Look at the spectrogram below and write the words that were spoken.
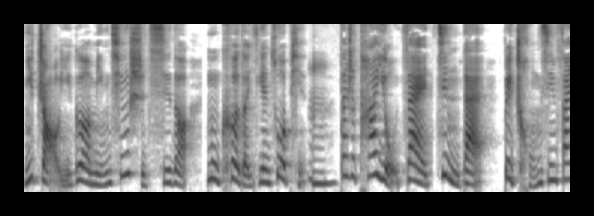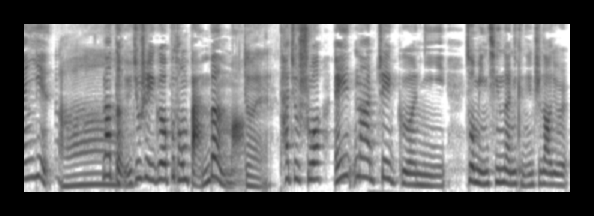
你找一个明清时期的木刻的一件作品，嗯，但是他有在近代。被重新翻印啊，那等于就是一个不同版本嘛。对，他就说，哎，那这个你做明清的，你肯定知道就是《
